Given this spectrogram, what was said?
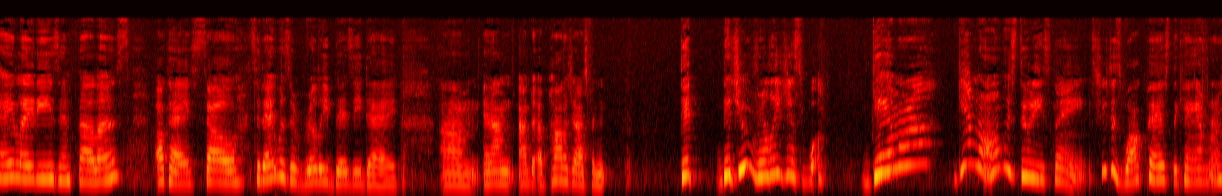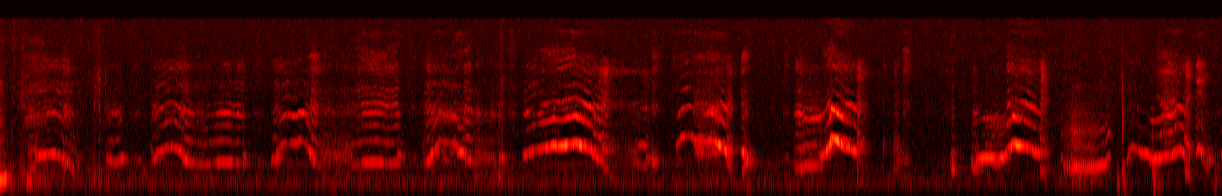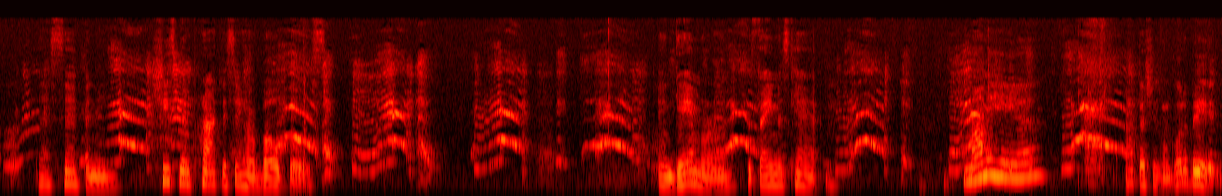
Hey, ladies and fellas. Okay, so today was a really busy day, um, and I'm I apologize for. Did did you really just Gamera? Gamera always do these things. She just walked past the camera. Symphony. She's been practicing her vocals. And Gamera, the famous cat. Mommy here. I thought she was going to go to bed.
